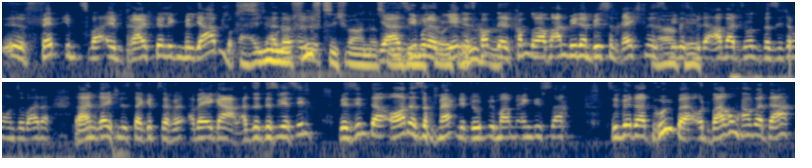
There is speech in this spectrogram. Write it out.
äh, fett im, zwei, im dreistelligen Milliardenbereich. Also, äh, 750 waren das. ja, wenn Sie mich 700, täuschen, jedes ne? kommt, Ja. es kommt darauf an, wie du ein bisschen rechnest, Ja, wie das okay. mit der Arbeitslosenversicherung und so weiter reinrechnest, da gibt's ja, aber egal. Also das, wir sind, wir sind da Orders of Magnitude, wie man im Englisch sagt, sind wir da drüber. Und warum haben wir da,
